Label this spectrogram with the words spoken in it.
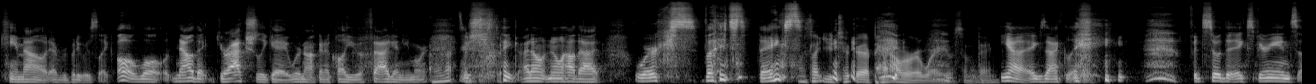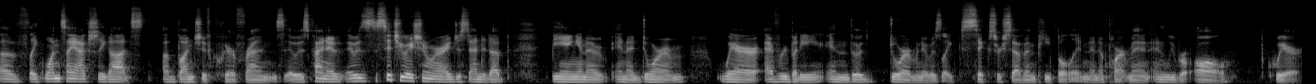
came out, everybody was like, "Oh, well, now that you're actually gay, we're not going to call you a fag anymore." Oh, it's like I don't know how that works, but thanks. It's like you took their power away or something. Yeah, exactly. but so the experience of like once I actually got a bunch of queer friends, it was kind of it was a situation where I just ended up being in a in a dorm where everybody in the dorm and it was like six or seven people in an apartment and we were all queer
